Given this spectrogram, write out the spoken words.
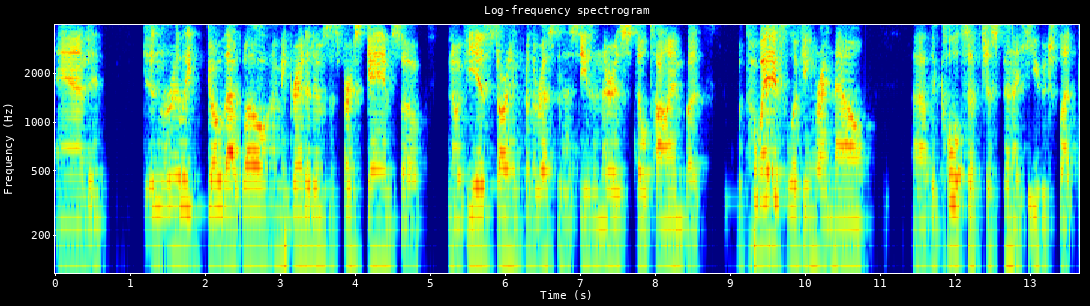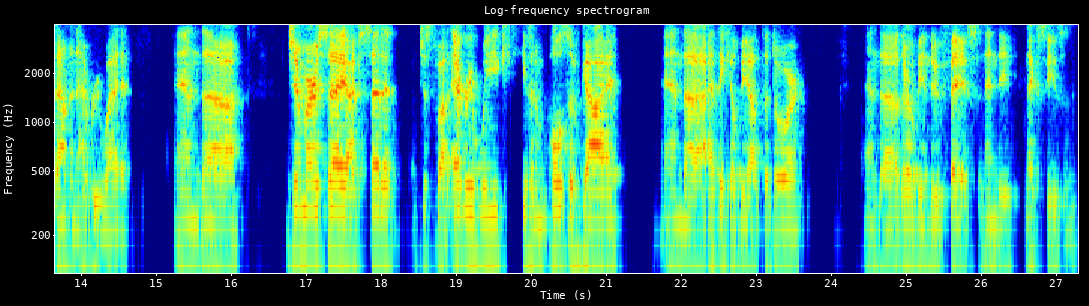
And it didn't really go that well. I mean, granted, it was his first game. So, you know, if he is starting for the rest of the season, there is still time. But with the way it's looking right now, uh, the Colts have just been a huge letdown in every way. And uh, Jim Irsay, I've said it just about every week. He's an impulsive guy, and uh, I think he'll be out the door. And uh, there will be a new face in Indy next season.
